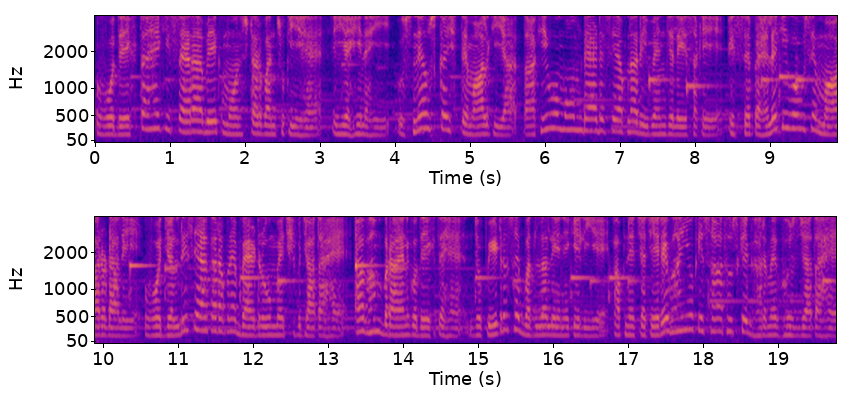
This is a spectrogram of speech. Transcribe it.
वो देखता है कि सैरा अब एक मॉन्स्टर बन चुकी है। यही नहीं, उसने उसका इस्तेमाल किया ताकि वो मोम डैड से अपना रिवेंज ले सके। इससे पहले कि वो उसे मार डाले, वो जल्दी से आकर अपने बेडरूम में छिप जाता है। अब हम ब्रायन को देखते हैं जो पीटर से बदला लेने के लिए अपने चचेरे भाइयों के साथ उसके घर में घुस जाता है।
